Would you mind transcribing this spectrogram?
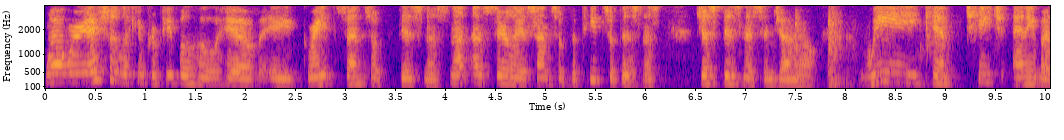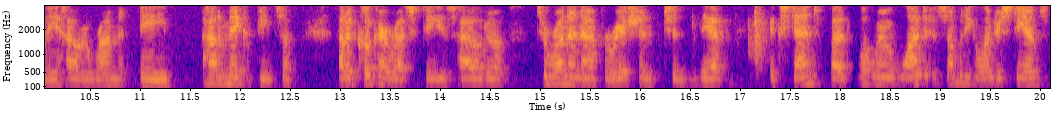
Well, we're actually looking for people who have a great sense of business, not necessarily a sense of the pizza business, just business in general. We can teach anybody how to run a how to make a pizza. how to cook our recipes, how to to run an operation to that extent. But what we want is somebody who understands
